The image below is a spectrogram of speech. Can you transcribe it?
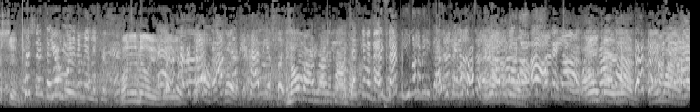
Christian. Christian, thank You're you. one in a million, Christian. One in a million, baby. Happy as fuck. Nobody has a condom. Just give it back. Exactly. You know how many guys we came across that didn't have a another condom? one. Oh, okay, good. I don't carry one.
